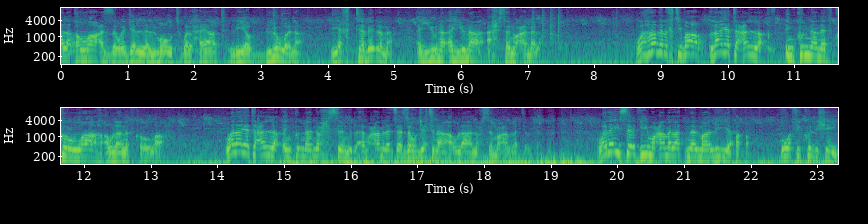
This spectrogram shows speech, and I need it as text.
خلق الله عز وجل الموت والحياة ليبلونا ليختبرنا. أينا أينا أحسن عملا. وهذا الاختبار لا يتعلق إن كنا نذكر الله أو لا نذكر الله. ولا يتعلق إن كنا نحسن معاملة زوجتنا أو لا نحسن معاملة زوجتنا. وليس في معاملاتنا المالية فقط هو في كل شيء.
